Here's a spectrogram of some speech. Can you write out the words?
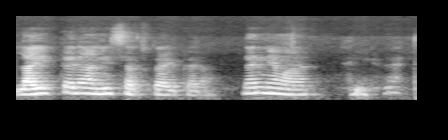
लाईक करा आणि सबस्क्राईब करा. धन्यवाद. धन्यवाद.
